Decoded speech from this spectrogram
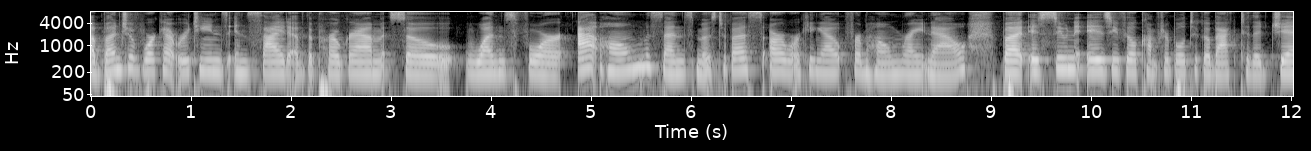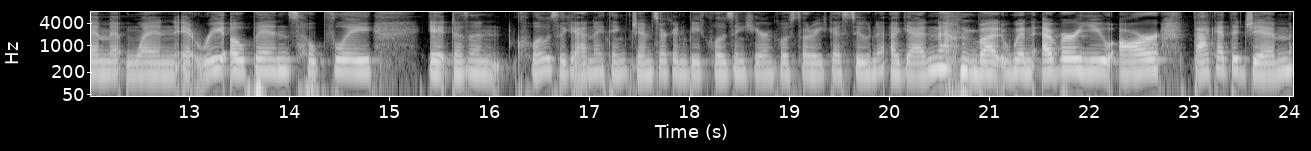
a bunch of workout routines inside of the program. So, ones for at home, since most of us us are working out from home right now. But as soon as you feel comfortable to go back to the gym when it reopens, hopefully it doesn't close again. I think gyms are going to be closing here in Costa Rica soon again. but whenever you are back at the gym,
